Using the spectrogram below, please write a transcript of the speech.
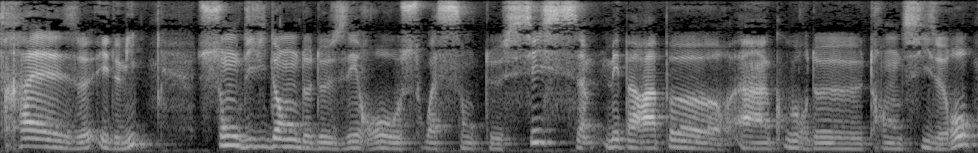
13,5 euh, son dividende de 0,66, mais par rapport à un cours de 36 euros,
